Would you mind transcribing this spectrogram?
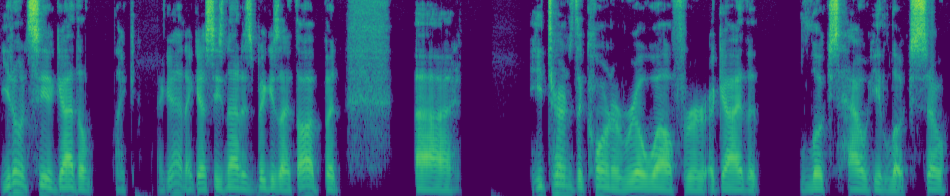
you don't see a guy that like again, I guess he's not as big as I thought, but uh he turns the corner real well for a guy that looks how he looks. So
